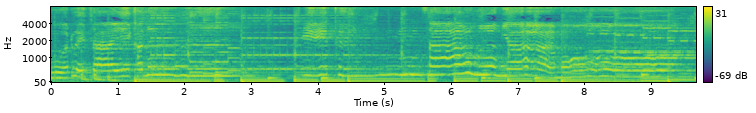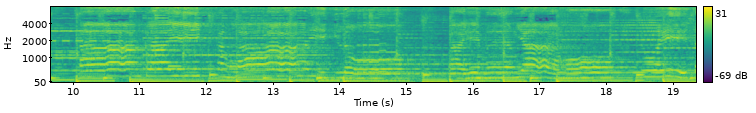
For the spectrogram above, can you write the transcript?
ัวด้วยใจคนึงคิดถึงสาวเมืองยาโมทางไกลข้างหลายกิโล ไปเมืองยาโมด้วยใจ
